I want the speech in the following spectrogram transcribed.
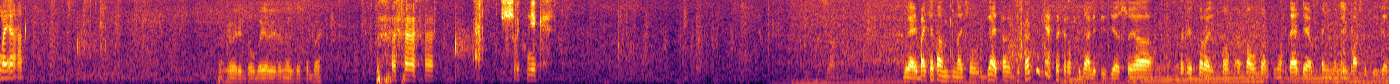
Красная. Говорит, долбоёб, я вернусь за тобой. Шутник. Бля, ебать, я там начал... Блядь, там, как вы всех так раскидали, пиздец, что я с такой стороны остался, остался настоять, я по нему наебашу, пиздец.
